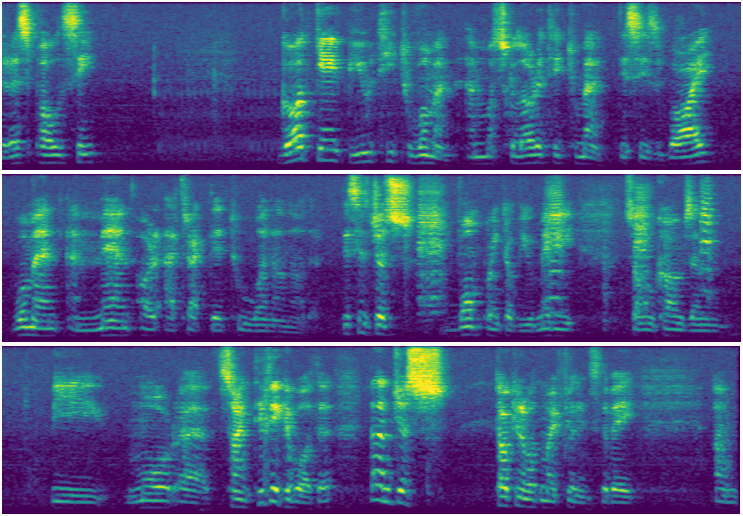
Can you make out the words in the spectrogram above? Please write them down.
dress policy? God gave beauty to women and muscularity to men. This is why women and men are attracted to one another. This is just one point of view. Maybe someone comes and be more uh, scientific about it, but I'm just talking about my feelings the way um,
